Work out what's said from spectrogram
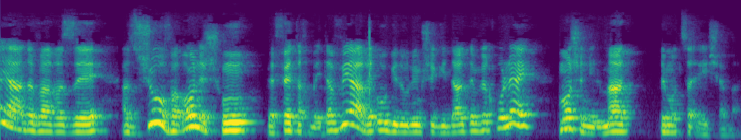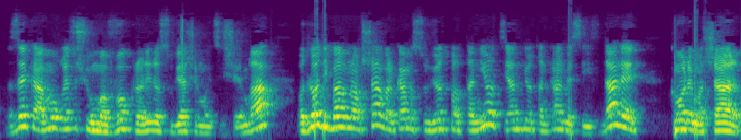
היה הדבר הזה, אז שוב העונש הוא בפתח בית אביה, ראו גידולים שגידלתם וכולי, כמו שנלמד במוצאי שבת. אז זה כאמור איזשהו מבוא כללי לסוגיה של מוציא שם רע. עוד לא דיברנו עכשיו על כמה סוגיות פרטניות, ציינתי אותן כאן בסעיף ד', כמו למשל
